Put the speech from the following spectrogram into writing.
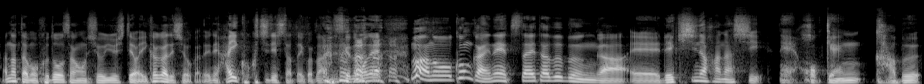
あなたも不動産を所有してはいかがでしょうかというね、はい、告知でしたということなんですけどもね。まああの、今回ね、伝えた部分が、えー歴史の話、ね、保険、株、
